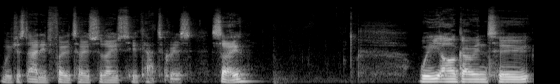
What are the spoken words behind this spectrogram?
We've just added photos to those two categories. So we are going to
